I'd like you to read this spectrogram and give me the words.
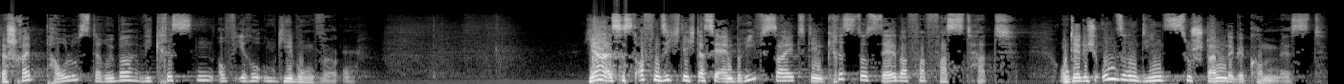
Da schreibt Paulus darüber, wie Christen auf ihre Umgebung wirken. Ja, es ist offensichtlich, dass ihr ein Brief seid, den Christus selber verfasst hat und der durch unseren Dienst zustande gekommen ist.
